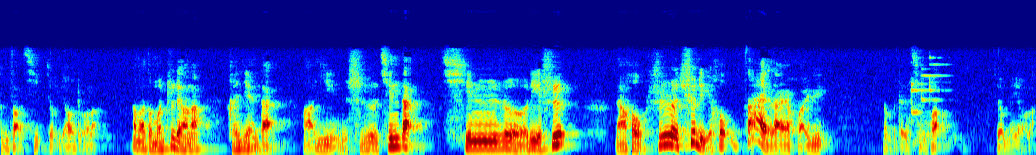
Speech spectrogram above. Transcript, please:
很早期就夭折了，那么怎么治疗呢？很简单啊，饮食清淡，清热利湿，然后湿热去了以后再来怀孕，那么这个情况就没有了。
